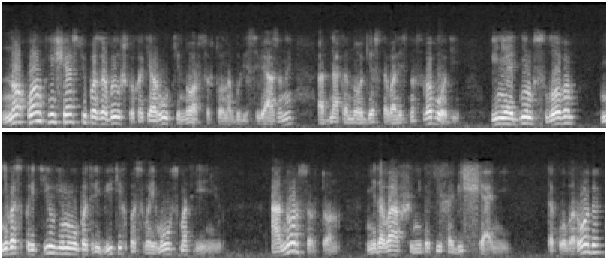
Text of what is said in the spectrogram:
Но он, к несчастью, позабыл, что хотя руки Норсертона были связаны, однако ноги оставались на свободе, и ни одним словом не воспретил ему употребить их по своему усмотрению. А Норсертон, не дававший никаких обещаний такого рода,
